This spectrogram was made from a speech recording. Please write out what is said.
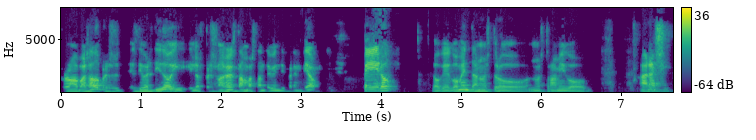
programa pasado, pero es, es divertido y, y los personajes están bastante bien diferenciados. Pero lo que comenta nuestro, nuestro amigo Arashi.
